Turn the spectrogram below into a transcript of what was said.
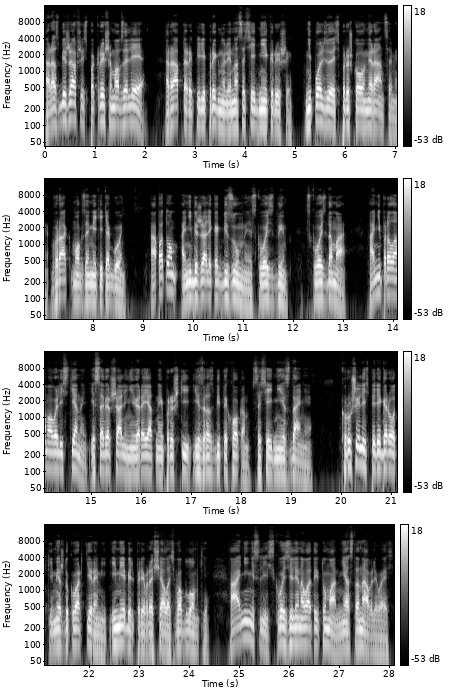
Разбежавшись по крыше мавзолея, рапторы перепрыгнули на соседние крыши. Не пользуясь прыжковыми ранцами, враг мог заметить огонь. А потом они бежали как безумные, сквозь дым, сквозь дома, они проламывали стены и совершали невероятные прыжки из разбитых окон в соседние здания. Крушились перегородки между квартирами, и мебель превращалась в обломки. А они неслись сквозь зеленоватый туман, не останавливаясь.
